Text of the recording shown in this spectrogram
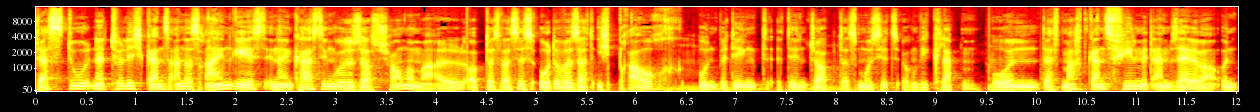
dass du natürlich ganz anders reingehst in ein Casting, wo du sagst, schauen wir mal, ob das was ist, oder wo du sagst, ich brauche unbedingt den Job, das muss jetzt irgendwie klappen. Und das macht ganz viel mit einem selber. Und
